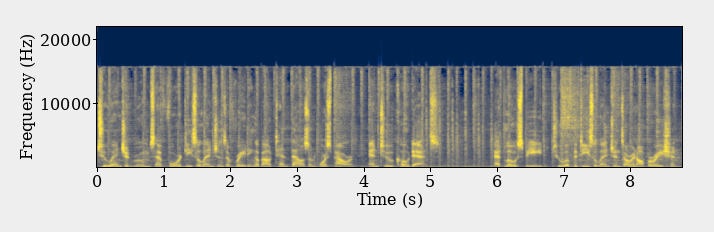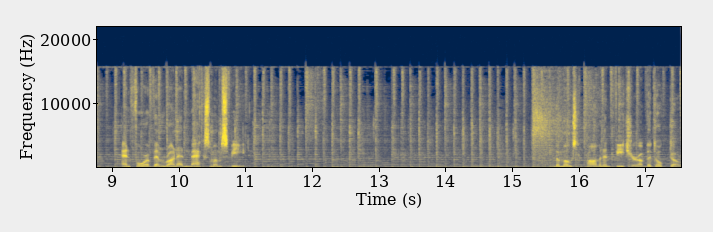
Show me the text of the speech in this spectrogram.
Two engine rooms have four diesel engines of rating about 10,000 horsepower and two CODADs. At low speed, two of the diesel engines are in operation, and four of them run at maximum speed. The most prominent feature of the Dokdo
